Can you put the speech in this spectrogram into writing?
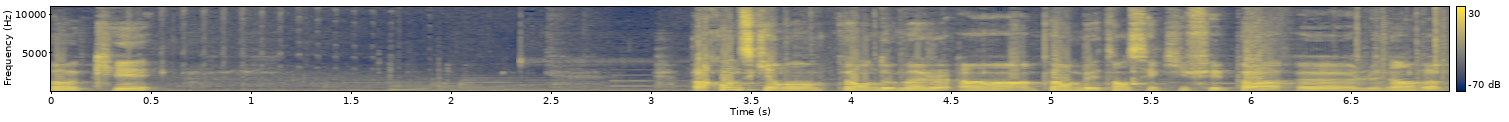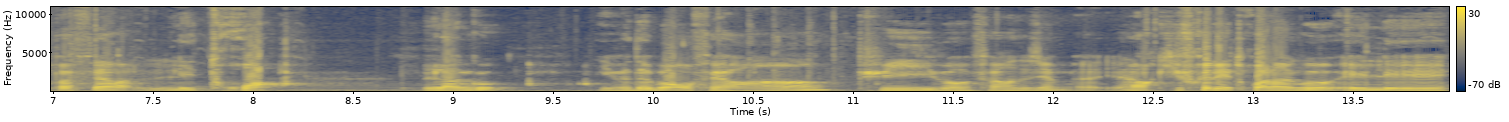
Ok. Par contre, ce qui est un peu, un, peu embêtant, c'est qu'il fait pas. Euh, le nain va pas faire les trois lingots. Il va d'abord en faire un, puis il va en faire un deuxième. Alors qu'il ferait les trois lingots et les,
